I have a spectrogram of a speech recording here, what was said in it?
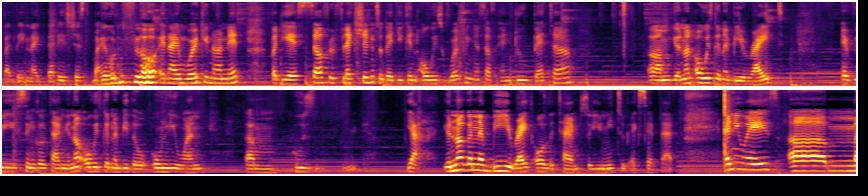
but then like that is just my own flaw and i'm working on it but yes self-reflection so that you can always work on yourself and do better um, you're not always gonna be right every single time. You're not always gonna be the only one um, who's yeah, you're not gonna be right all the time, so you need to accept that. Anyways, um,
